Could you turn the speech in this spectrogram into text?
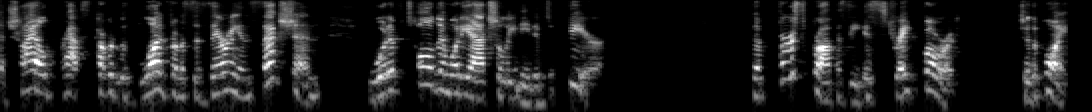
a child perhaps covered with blood from a cesarean section, would have told him what he actually needed to fear. The first prophecy is straightforward, to the point.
